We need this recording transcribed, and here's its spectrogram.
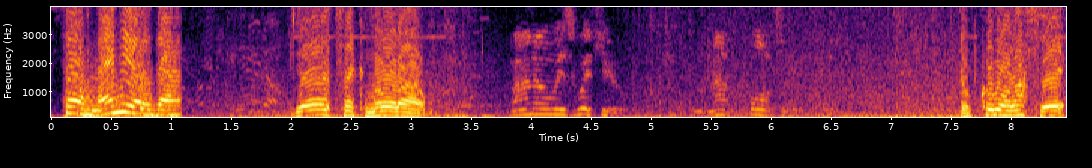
So many of them. Yeah, take them all out. Vanu is with you. Do not falter. Oh, come on, that's it.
